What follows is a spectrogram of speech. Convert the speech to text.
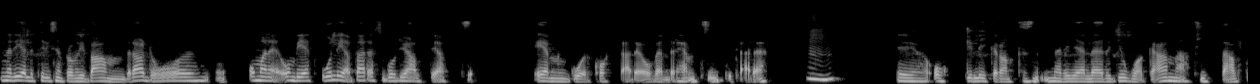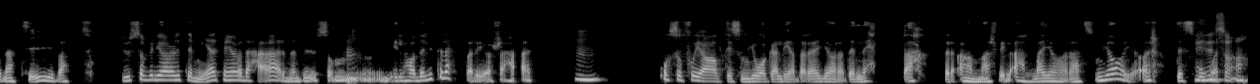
när det gäller till exempel om vi vandrar, då, om, man om vi är två ledare så går det ju alltid att en går kortare och vänder hem tidigare. Mm. Eh, och likadant när det gäller yogan, att hitta alternativ. Att du som vill göra lite mer kan göra det här, men du som mm. vill ha det lite lättare gör så här. Mm. Och så får jag alltid som yogaledare göra det lätta, för annars vill alla göra som jag gör. Det är, är det så?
